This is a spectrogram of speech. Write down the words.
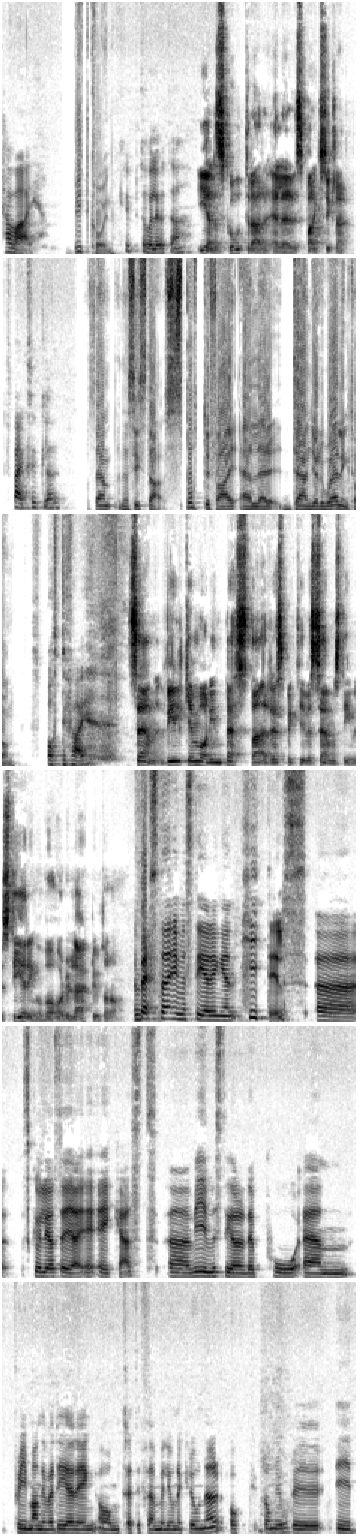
Kavaj. Bitcoin? Kryptovaluta. Elskotrar eller sparkcyklar? Sparkcyklar. Och sen den sista, Spotify eller Daniel Wellington? Spotify. Sen, vilken var din bästa respektive sämsta investering och vad har du lärt dig av dem? Den bästa investeringen hittills uh, skulle jag säga är Acast. Uh, vi investerade på en pre-money-värdering om 35 miljoner kronor och de gjorde i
